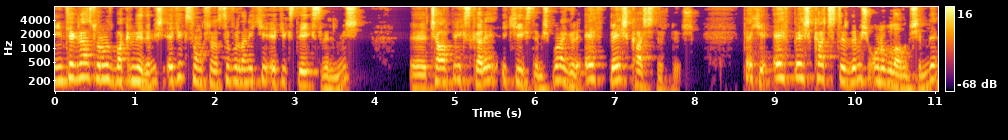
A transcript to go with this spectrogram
İntegral sorumuz bakın ne demiş? fx fonksiyonu 0'dan 2 fx dx verilmiş. E, çarpı x kare 2x demiş. Buna göre f5 kaçtır diyor. Peki f5 kaçtır demiş onu bulalım şimdi.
